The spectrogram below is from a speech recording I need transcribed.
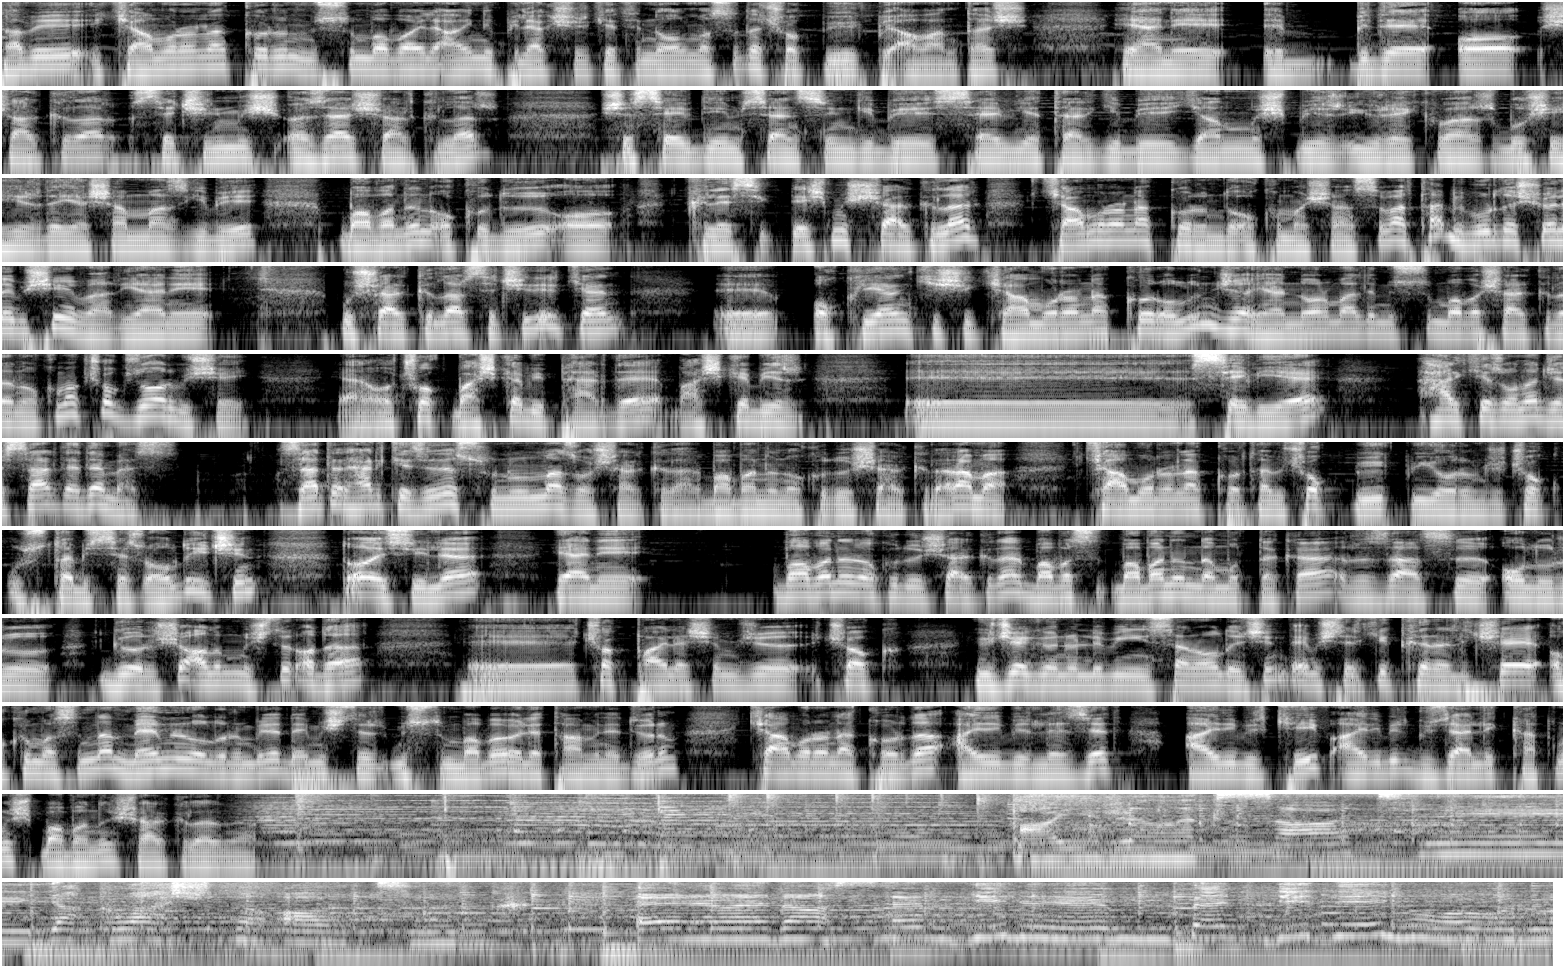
Tabii Kamuran Akkor'un Müslüm Baba ile aynı plak şirketinde olması da çok büyük bir avantaj. Yani e, bir de o şarkılar seçilmiş özel şarkılar. İşte Sevdiğim Sensin gibi, Sev Yeter gibi, Yanmış Bir Yürek Var, Bu Şehirde Yaşanmaz gibi babanın okuduğu o klasikleşmiş şarkılar Kamuran Akkor'un da okuma şansı var. Tabii burada şöyle bir şey var. Yani bu şarkılar seçilirken e, okuyan kişi Kamuran Akkor olunca yani normalde Müslüm Baba şarkılarını okumak çok zor bir şey. Yani o çok başka bir perde, başka bir e, seviye. Herkes ona cesaret edemez. Zaten herkese de sunulmaz o şarkılar, babanın okuduğu şarkılar ama Kamuran Akkor tabii çok büyük bir yorumcu, çok usta bir ses olduğu için dolayısıyla yani babanın okuduğu şarkılar babası babanın da mutlaka rızası oluru görüşü alınmıştır. O da e, çok paylaşımcı çok yüce gönüllü bir insan olduğu için demiştir ki kraliçe okumasından memnun olurum bile demiştir Müslüm Baba öyle tahmin ediyorum. Kamuran Akkor'da ayrı bir lezzet ayrı bir keyif ayrı bir güzellik katmış babanın şarkılarına. Ayrılık saati yaklaştı artık Elveda sevgilim ben gidiyorum.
